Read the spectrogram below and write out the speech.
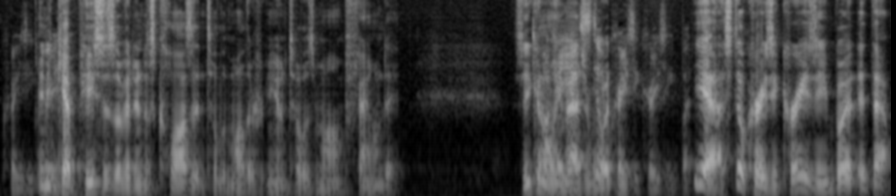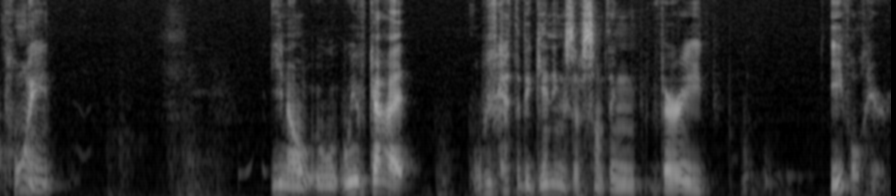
crazy, crazy. And he kept pieces of it in his closet until the mother, you know, until his mom found it. So you can only imagine yeah, still what crazy, crazy, but yeah, still crazy, crazy. But at that point, you know, we've got we've got the beginnings of something very evil here.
